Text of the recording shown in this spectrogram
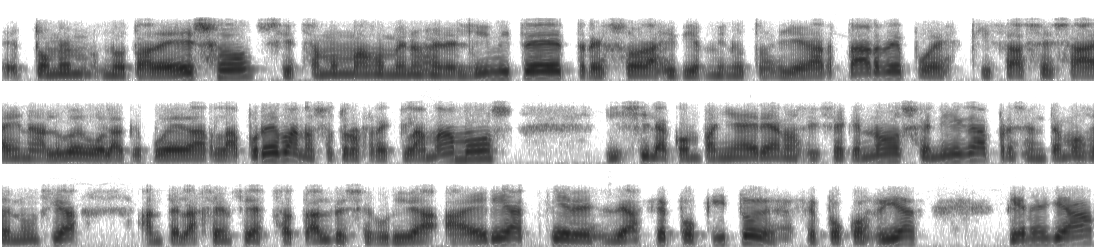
Eh, tomemos nota de eso, si estamos más o menos en el límite, tres horas y diez minutos de llegar tarde, pues quizás esa AENA luego la que puede dar la prueba, nosotros reclamamos y si la compañía aérea nos dice que no, se niega, presentemos denuncia ante la Agencia Estatal de Seguridad Aérea, que desde hace poquito, desde hace pocos días, tiene ya,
